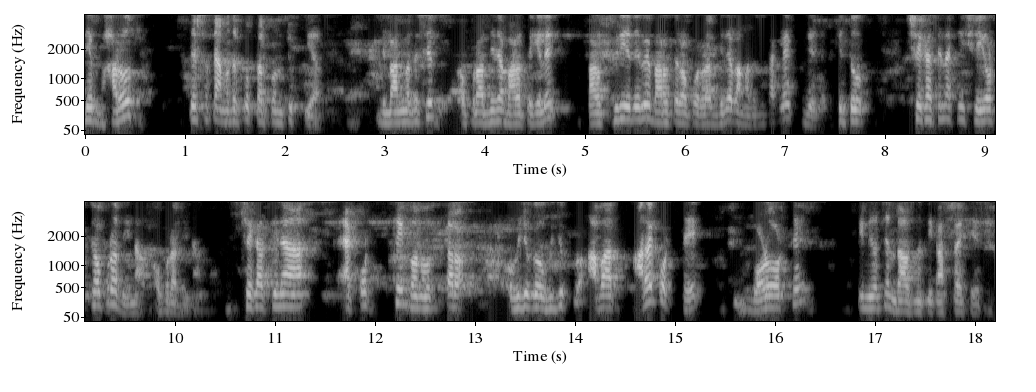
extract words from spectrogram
যে ভারতের সাথে আমাদের প্রত্যর্পণ চুক্তি আছে, যে বাংলাদেশের অপরাধীরা ভারতে গেলে ভারত ফিরিয়ে দেবে, ভারতের অপরাধীরা বাংলাদেশে থাকলে ফিরিয়ে দেবে। কিন্তু শেখ হাসিনা কি সেই অর্থে অপরাধী? না অপরাধী না। শেখ হাসিনা এক অর্থে গণহত্যার অভিযোগে অভিযুক্ত আবার আরেক অর্থে, বড় অর্থে তিনি হচ্ছেন রাজনৈতিক আশ্রয় চেয়েছেন।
